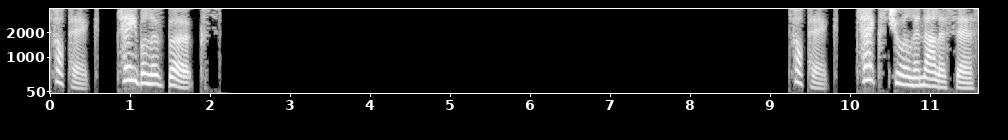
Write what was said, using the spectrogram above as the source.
Topic: Table of books. Topic: Textual analysis.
